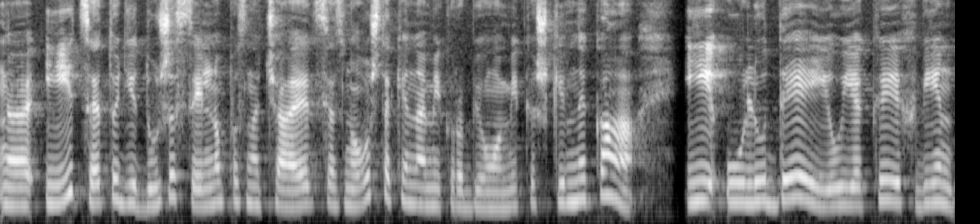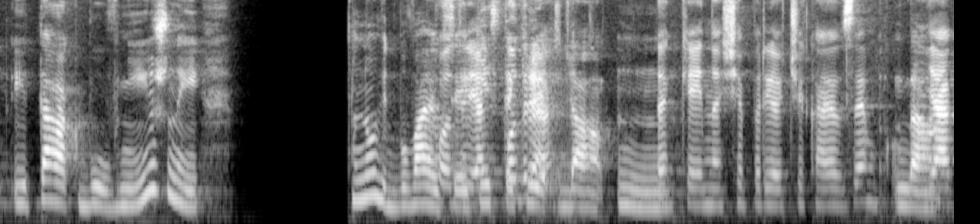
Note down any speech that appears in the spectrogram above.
Е, І це тоді дуже сильно позначається знову ж таки на мікробіомі кишківника. І у людей, у яких він і так був ніжний, ну відбуваються як якісь такі. Да. Такий на ще період чекає взимку. Да. Як,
